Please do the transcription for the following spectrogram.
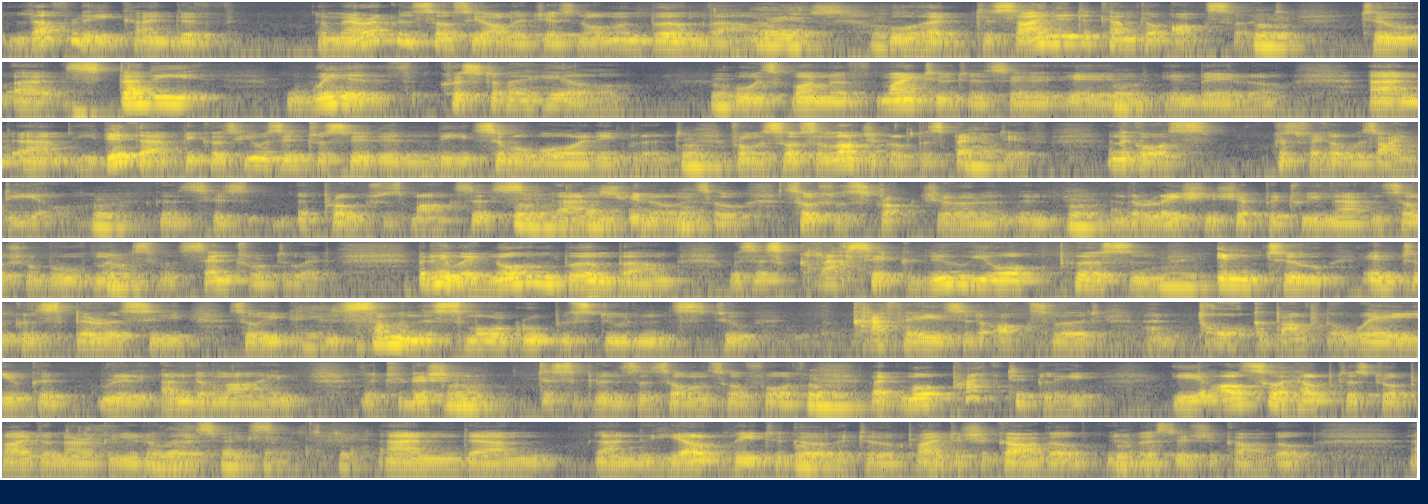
lovely kind of American sociologist Norman Birnbaum, Oh yes. yes. who had decided to come to Oxford Mm. to uh, study with Christopher Hill, Mm. who was one of my tutors in, in, in Balliol. And um, he did that because he was interested in the Civil War in England Mm. from a sociological perspective. And of course, Christopher Hill was ideal Mm. because his approach was Marxist Mm, and, you right, know, yeah. so social structure and, and, Mm. and the relationship between that and social movements was central to it. But anyway, Norman Birnbaum was this classic New York person Mm. into into conspiracy. So he, he summoned this small group of students to cafes at Oxford and talk about the way you could really undermine the traditional disciplines and so on and so forth. Mm. But more practically, he also helped us to apply to American okay, universities good. and um, and he helped me to go to apply to Chicago, Mm-hmm. University of Chicago,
